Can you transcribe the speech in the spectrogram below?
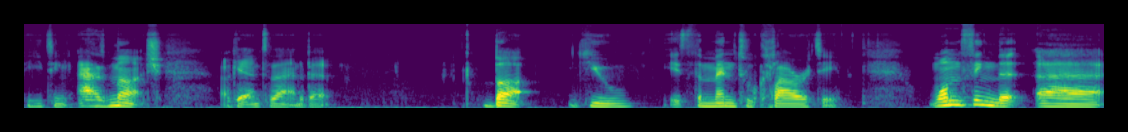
eating as much. I'll get into that in a bit. But you it's the mental clarity. One thing that uh,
